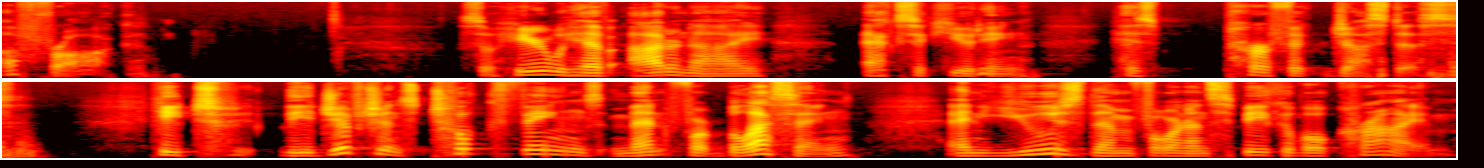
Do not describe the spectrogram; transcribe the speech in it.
a frog. So here we have Adonai executing his perfect justice. He t- the Egyptians took things meant for blessing and used them for an unspeakable crime.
